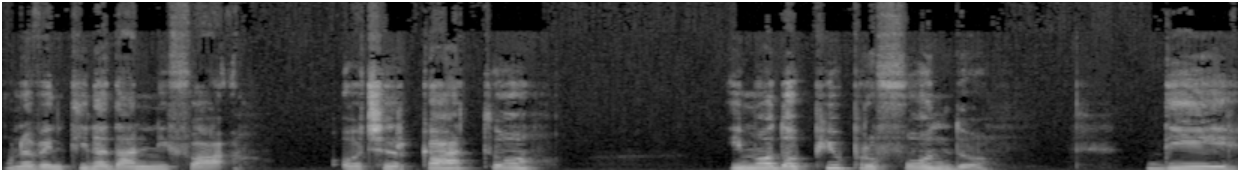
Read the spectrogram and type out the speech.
Una ventina d'anni fa ho cercato in modo più profondo di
